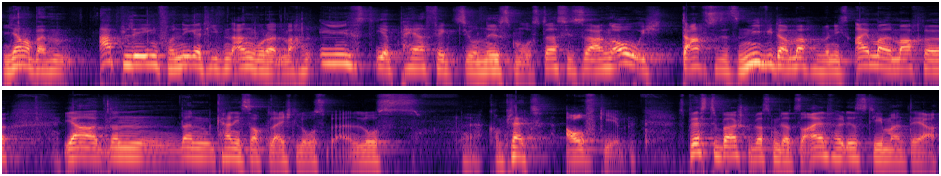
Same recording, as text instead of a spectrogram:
ja, beim Ablegen von negativen Angewohnheiten machen, ist ihr Perfektionismus. Dass sie sagen, oh, ich darf es jetzt nie wieder machen. Wenn ich es einmal mache, ja, dann, dann kann ich es auch gleich los, los ja, komplett aufgeben. Das beste Beispiel, was mir dazu einfällt, ist jemand, der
